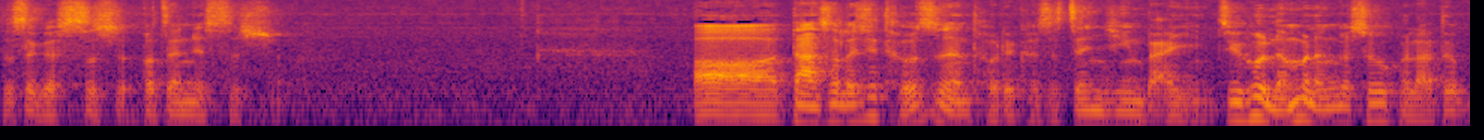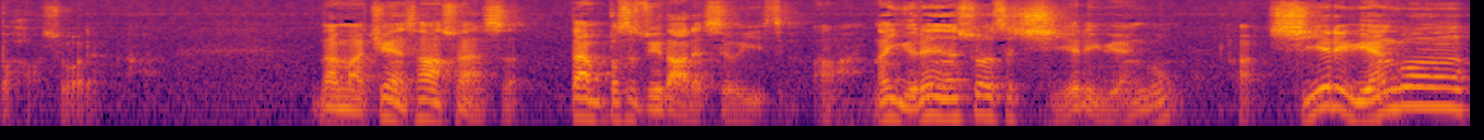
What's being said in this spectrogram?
这是个事实，不争的事实。啊，但是那些投资人投的可是真金白银，最后能不能够收回来都不好说的啊。那么券商算是，但不是最大的受益者啊。那有的人说是企业的员工啊，企业的员工，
